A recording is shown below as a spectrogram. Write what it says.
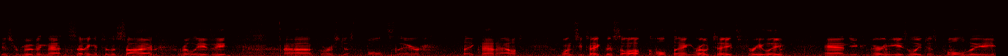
just removing that and setting it to the side, real easy. Uh, of course, just the bolts there, we'll take that out. Once you take this off, the whole thing rotates freely, and you can very easily just pull the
